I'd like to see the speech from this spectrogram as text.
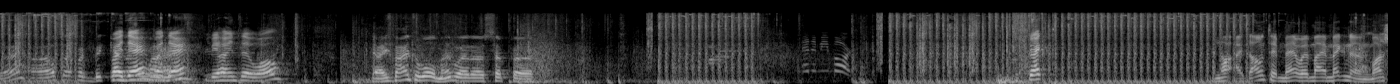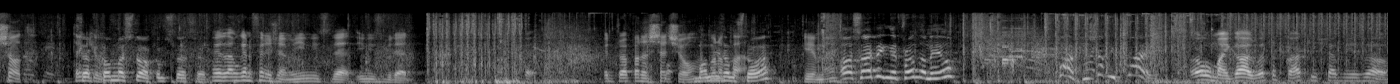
Where? I also have a big Right there, in my right there, hand. behind the wall. Yeah, he's behind the wall, man, where uh, Sep... Uh, cracked. No, I downed him, man, with my magnum. One shot. Thank Sep, you. come my store, come store, Sep. Well, I'm gonna finish him. He needs that. He needs to be dead. Okay. Good drop. Got a satchel. I'm Mommy's gonna on the pa- store. Here, man. Oh, sniping in front on the hill. Fuck, he shot me twice. Oh my god, what the fuck? He shot me as well.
